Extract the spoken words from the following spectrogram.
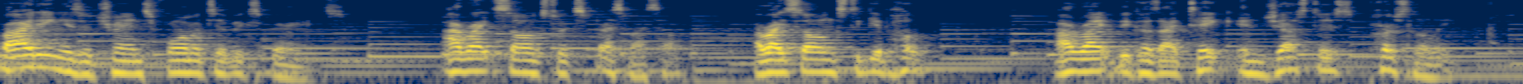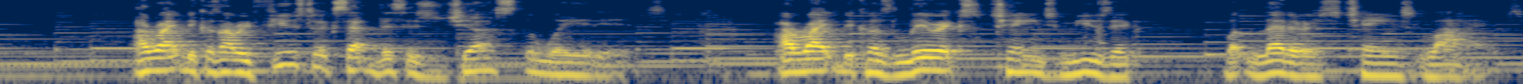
Writing is a transformative experience. I write songs to express myself. I write songs to give hope. I write because I take injustice personally. I write because I refuse to accept this is just the way it is. I write because lyrics change music, but letters change lives.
